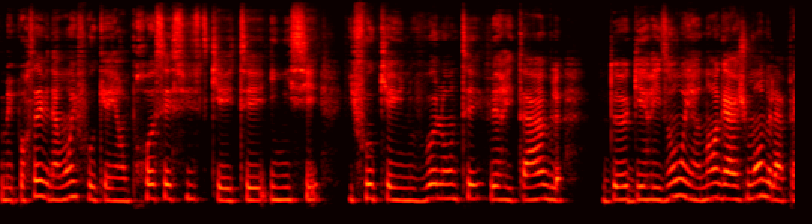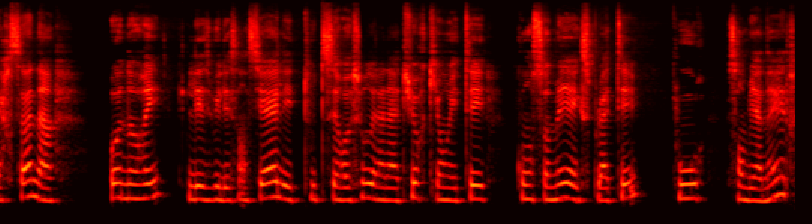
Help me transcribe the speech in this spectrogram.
Mais pour ça, évidemment, il faut qu'il y ait un processus qui a été initié. Il faut qu'il y ait une volonté véritable de guérison et un engagement de la personne à honorer les huiles essentielles et toutes ces ressources de la nature qui ont été consommées et exploitées pour son bien-être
